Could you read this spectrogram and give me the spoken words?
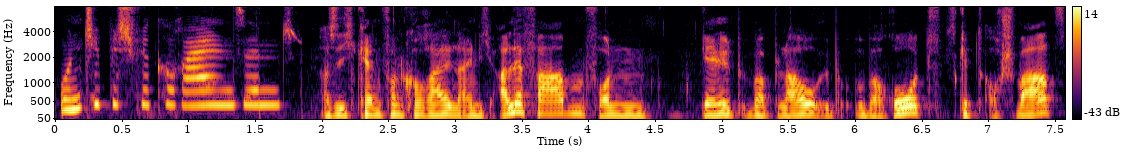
untypisch für Korallen sind? Also ich kenne von Korallen eigentlich alle Farben, von Gelb über Blau über, Rot. Es gibt auch Schwarz.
